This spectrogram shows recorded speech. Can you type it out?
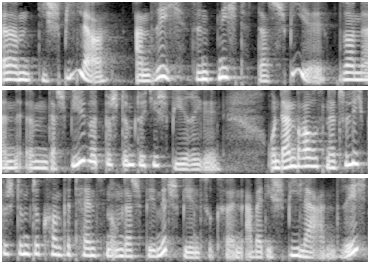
ähm, die Spieler an sich sind nicht das Spiel, sondern ähm, das Spiel wird bestimmt durch die Spielregeln. Und dann braucht es natürlich bestimmte Kompetenzen, um das Spiel mitspielen zu können. Aber die Spieler an sich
